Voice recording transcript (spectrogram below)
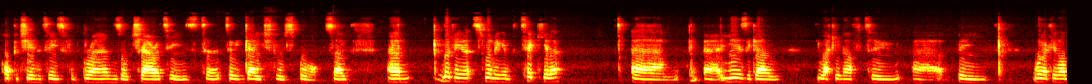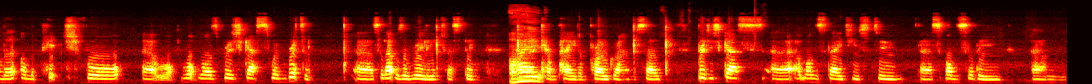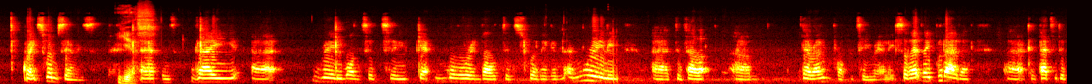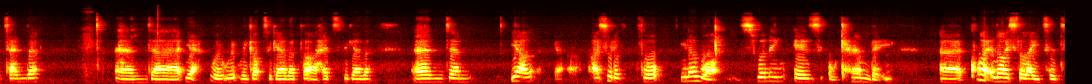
opportunities for brands or charities to, to engage through sport. So, um, looking at swimming in particular, um, uh, years ago, lucky enough to uh, be working on the on the pitch for uh, what, what was British Gas Swim Britain. Uh, so that was a really interesting uh, I... campaign and program. So British Gas uh, at one stage used to uh, sponsor the um, Great Swim Series. Yes, and they really wanted to get more involved in swimming and, and really develop. Um, their own property, really. So they, they put out a, a competitive tender, and uh, yeah, we, we, got together, put our heads together, and um, yeah, I sort of thought, you know what, swimming is or can be uh, quite an isolated.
